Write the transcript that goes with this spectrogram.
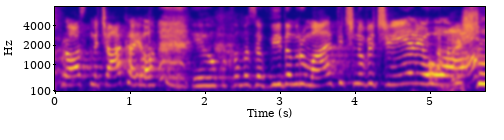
vprost, me čakajo. Evo, kako vam zavidam romantično večerjo. Rešu.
